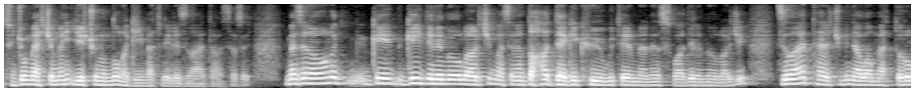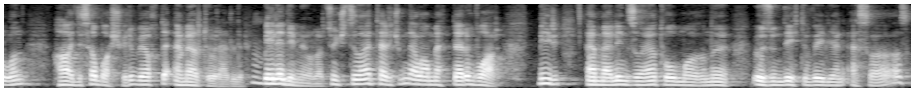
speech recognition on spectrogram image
Çünki o məhkəmənin yekununda ona qiymət verilir cinayət hadisəsi. Məsələn, onu qeyd, qeyd eləmək olar ki, məsələn, daha dəqiq hüquqi terminlərdən istifadə etmək olar ki, cinayət tərkibinin əlamətləri olan hadisə baş verib və yaxud da əməl törədilib. Belə demək olar. Çünki cinayət tərkibinin əlamətləri var. Bir əməlin cinayət olmağını özündə ehtiva edən əsas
